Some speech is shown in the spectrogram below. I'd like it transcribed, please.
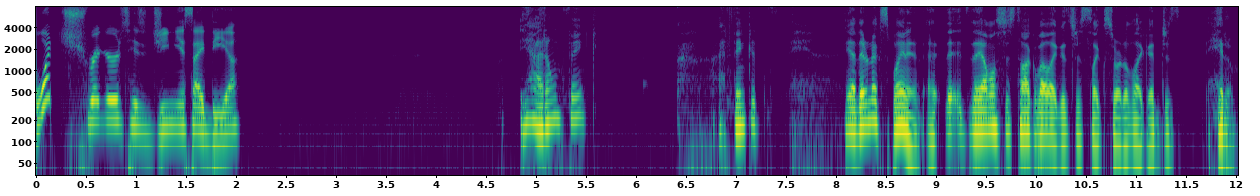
what triggers his genius idea? Yeah, I don't think. I think it's. Yeah, they don't explain it. Uh, it- They almost just talk about like it's just like sort of like a just hit him,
